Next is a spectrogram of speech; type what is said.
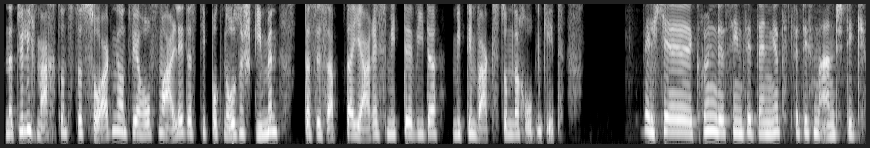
Natürlich macht uns das Sorgen und wir hoffen alle, dass die Prognosen stimmen, dass es ab der Jahresmitte wieder mit dem Wachstum nach oben geht. Welche Gründe sehen Sie denn jetzt für diesen Anstieg?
